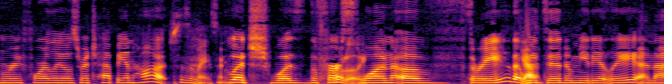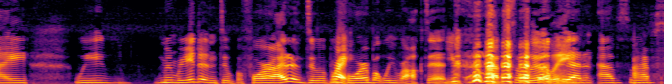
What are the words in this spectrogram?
Marie Forleo's Rich, Happy, and Hot This is amazing. which was the first Totally. one of three that Yeah. we did immediately and i we Maria didn't do it before. I didn't do it Right. before, but we rocked it. You- absolutely. we had an absolute blast.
